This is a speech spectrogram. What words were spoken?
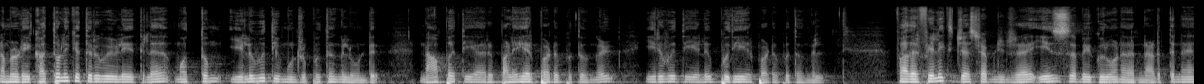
நம்மளுடைய கத்தோலிக்க திருவிவிலியத்தில் மொத்தம் எழுபத்தி மூன்று புத்தகங்கள் உண்டு. நாற்பத்தி ஆறு பழைய ஏற்பாடு புத்தகங்கள் இருபத்தி ஏழு புதிய ஏற்பாடு புத்தகங்கள். ஃபாதர் ஃபெலிக்ஸ் ஜஸ்ட் அப்படின்ற இயேசு சபை குருவனர் நடத்தின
